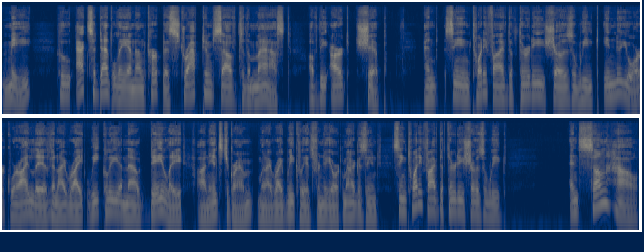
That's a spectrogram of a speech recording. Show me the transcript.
me, who accidentally and on purpose strapped himself to the mast of the art ship and seeing 25 to 30 shows a week in New York, where I live and I write weekly and now daily on Instagram. When I write weekly, it's for New York Magazine. Seeing 25 to 30 shows a week. And somehow,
